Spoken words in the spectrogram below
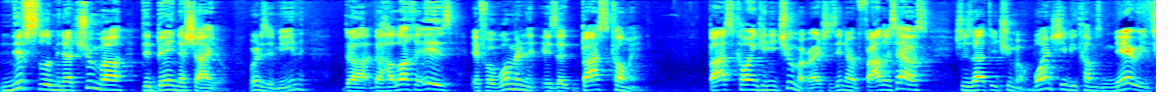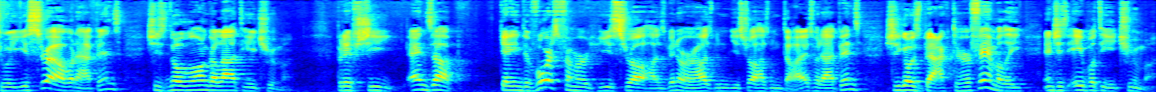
Nifslu Minatruma Debe Nashayu. What does it mean? The, the halacha is, if a woman is a Bas Kohen, Bas Kohen can eat Truma, right? She's in her father's house, she's allowed to eat Truma. Once she becomes married to a Yisrael, what happens? She's no longer allowed to eat Truma. But if she ends up getting divorced from her Yisrael husband, or her husband Yisrael husband dies, what happens? She goes back to her family and she's able to eat truma.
